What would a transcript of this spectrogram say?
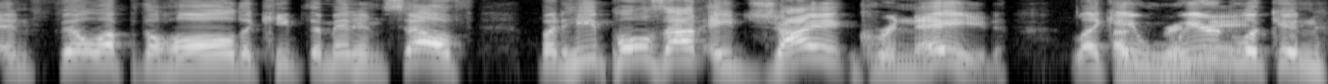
and fill up the hole to keep them in himself, but he pulls out a giant grenade, like a, A weird looking.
